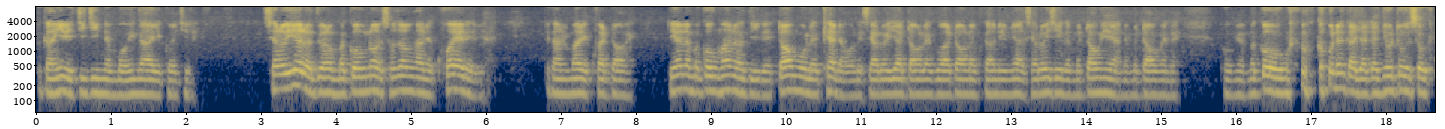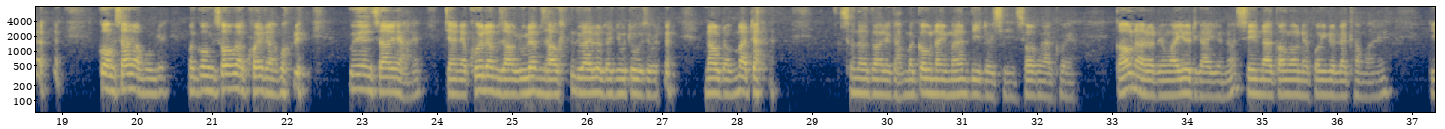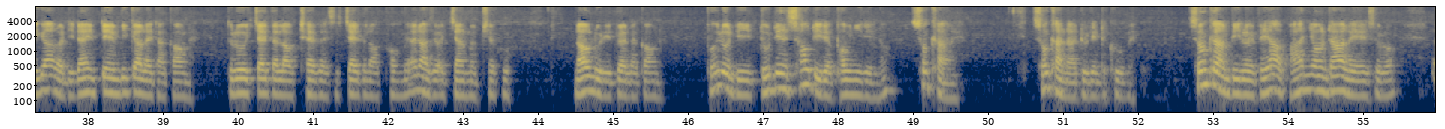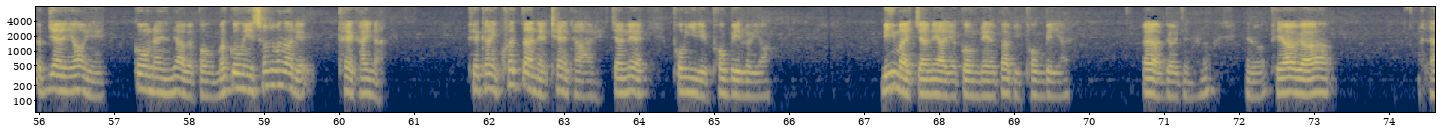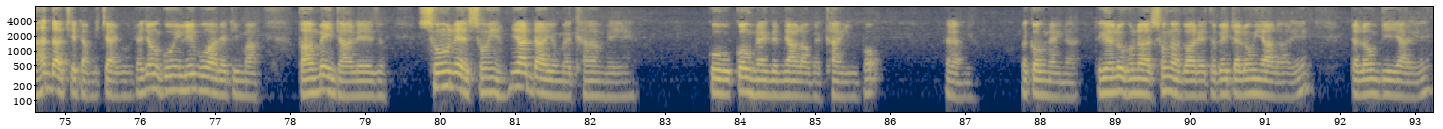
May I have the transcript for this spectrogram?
ပကံကြီးတွေကြီးကြီးနဲ့မုံရင်းကားကြီးကွဲကြည့်တယ်ဆရာတော်ကြီးကတော့သူကမကုံတော့စောစောကလည်းခွဲတယ်ဗျတခါဒီမတွေခွက်တောင်းတယ် ဒီကလည်းမကုံမှန်းတော့တည်တယ်တောင်းဖို့လည်းခက်တယ်ဟောလေဆရာတော်ကြီးကတောင်းလဲကိုကတောင်းလဲကံနေမြဆရာတော်ကြီးလည်းမတောင်းရရတယ်မတောင်းပဲနဲ့ဘုံမြမကုံမကုံတဲ့ကကြတညို့တို့ဆိုကကုံစားတာမဟုတ်လေမကုံစောကခွဲတာမဟုတ်လေဥယျာဉ်စားရဟာကျန်တယ်ခွေးလည်းမစားဘူးလူလည်းမစားဘူးသူအဲ့လိုလက်ညို့တို့ဆိုနောက်တော့မှတ်တာဆွမ်းသွားတဲ့ကမကုံနိုင်မှန်းသိလို့ရှိရင်စောကခွဲကောင်းတာတော့ဓမ္မကြီးတို့တခါကြီးနော်စေနာကောင်းကောင်းနဲ့ဘုန်းကြီးတို့လက်ခံပါတယ် ဒီကတော့ဒီတိုင်းတင်ပြီးကလိုက်တာကောင်းတယ်သူတို့ကြိုက်တဲ့လောက်ထဲပဲစီကြိုက်တဲ့လောက်ဖုံတယ်အဲ့ဒါဆိုအကြမ်းမဖြစ်ဘူးနောက်လူတွေတွေ့လည်းကောင်းတယ်ဘုန်းကြီးတို့ဒီဒုတင်ဆောက်တည်တဲ့ဘုန်းကြီးတွေနော်ဆွခံတယ်ဆွခံတာဒုတင်တစ်ခုပဲဆွခံပြီးလို့ဘုရားဘာညွန်ထားလဲဆိုတော့အပြန်ရောက်ရင်ကုံနိုင်ကြပဲဘုံမကုံရင်ဆွမ်းစမကတဲ့ဖဲ့ခိုင်းတာဖျက်ခိုင်းခွက်တတ်နဲ့ထည့်ထားတယ်ကျန်တဲ့ဘုန်းကြီးတွေဖုံးပေးလို့ရ ပြီးမှကျန်တဲ့အရာအကုန်နယ်ပတ်ပြီးဖုံးပေးရတယ်အဲ့ဒါပြောချင်တယ်နော်အဲ့တော့ဖះကလာဟတဖြစ်တာမကြိုက်ဘူးဒါကြောင့်ကိုရင်လေးဘုရားတဲ့ဒီမှာဗာမိတ်ထားလဲဆိုဆုံးနဲ့ဆုံးရင်မြတ်တာရုံပဲခံမယ်ကိုကုံနိုင်တဲ့များတော့ပဲခံယူပေါ့အဲ့ဒါမျိုးမကုံနိုင်တာတကယ်လို့ခုနဆုံးခံသွားတဲ့တပိတ်တစ်လုံးရလာတယ်တစ်လုံးပြည့်ရတယ်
